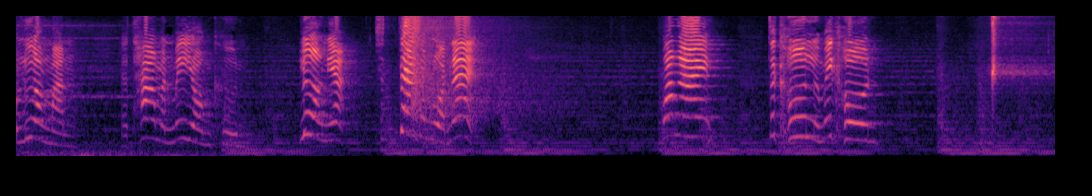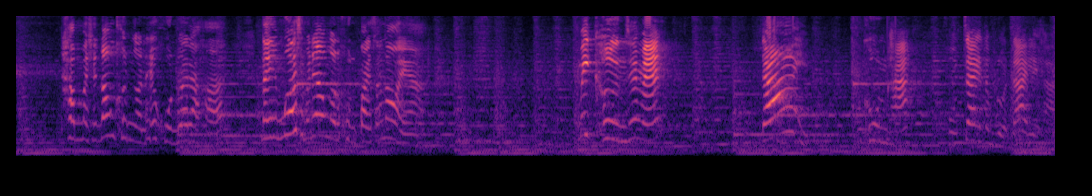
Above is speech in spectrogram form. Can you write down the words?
เอาเรื่องมัน แต่ถ้ามันไม่ยอมคืน เรื่องเนี้ยฉันแจ้งตำรวจแน่ ว่าไง จะคืนหรือไม่คืน ทำไมฉันต้องคืนเงินให้คุณด้วยล่ะคะ ในเมื่อฉันไม่ได้เอาเงินคุณไปสักหน่อยอะไม่คืนใช่ไหม ได้ คุณคะผมแจ้งตำรวจได้เลยค่ะ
